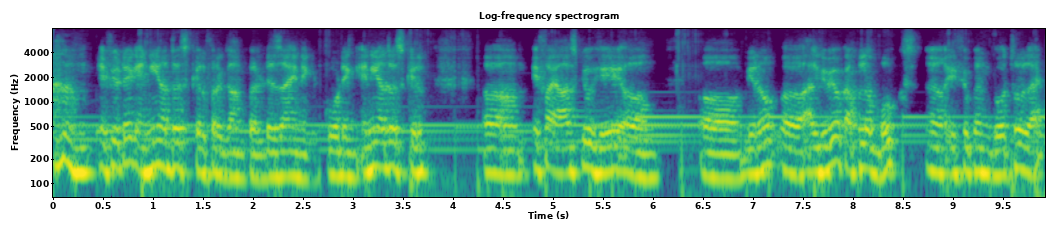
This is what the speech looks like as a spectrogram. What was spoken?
if you take any other skill for example designing coding any other skill um, if i ask you hey um, uh, you know uh, i'll give you a couple of books uh, if you can go through that.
